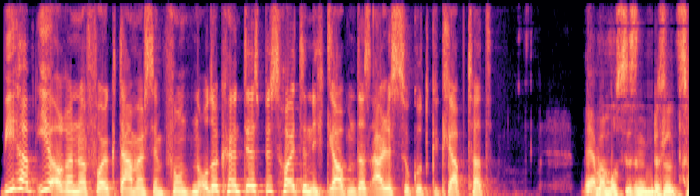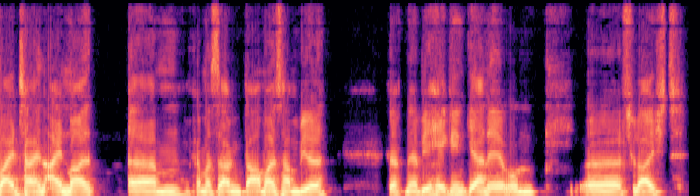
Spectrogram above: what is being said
Wie habt ihr euren Erfolg damals empfunden oder könnt ihr es bis heute nicht glauben, dass alles so gut geklappt hat? Ja, man muss es ein bisschen zweiteilen. Einmal ähm, kann man sagen, damals haben wir gesagt, na, wir häkeln gerne und äh, vielleicht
